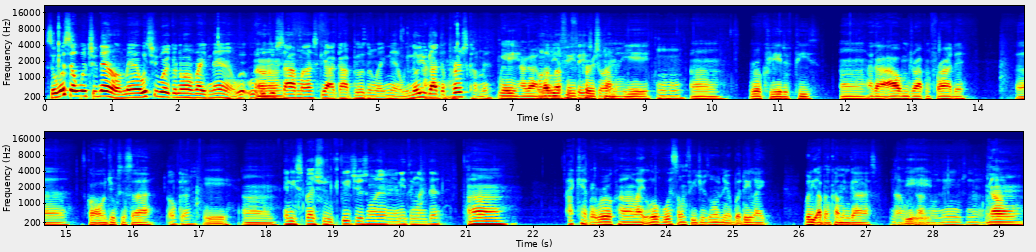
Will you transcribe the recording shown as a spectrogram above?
So what's up with you now, man? What you working on right now? What, what, what Um, you side my I got building right now? We know you got the purse coming. Yeah, I got Love Love Your Face first joint. coming. Yeah. Mm-hmm. Um, real creative piece. Um, I got an album dropping Friday. Uh, it's called All Jokes Aside. Okay. Yeah. Um, Any special features on it? Anything like that? Um, I kept it real kind of like local with some features on there, but they like really up and coming guys. No, we got no names. No. Um,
